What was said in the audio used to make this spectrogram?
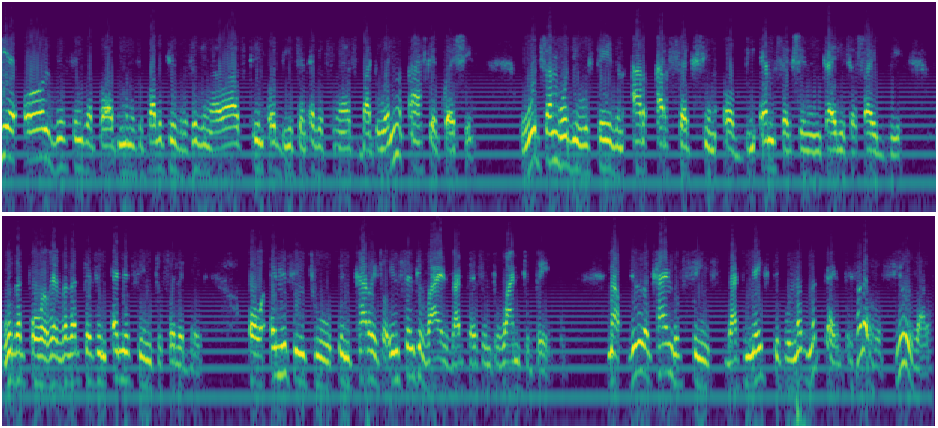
hear all these things about municipalities receiving awards, clean audits, and everything else, but when you ask a question, would somebody who stays in RR section or BM section in Khayelitsha side B, would that, or have that person anything to celebrate or anything to encourage or incentivize that person to want to pay? Now, these are the kind of things that makes people not, not it's not a refusal,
